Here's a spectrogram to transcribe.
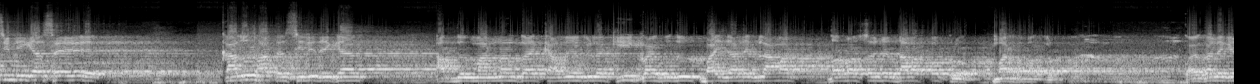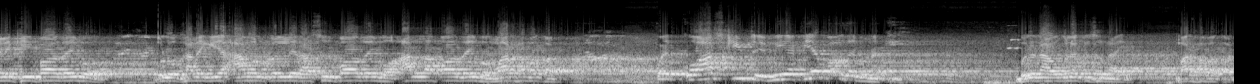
সিটি গেছে। কালুর হাতে সিটি দেখেন। আব্দুল মান্নান কয়, কালু, এগুলা কি? কয়, হুজুর, ভাইজান, এগুলো আমার দরবার শরীফের দাওয়াত পত্র মার হবা কর। কয়, ওখানে গেলে কি পাওয়া যাইব? বলে, ওখানে গিয়ে আমল করলে রাসুল পাওয়া যাইব, আল্লাহ পাওয়া যাইব মার হাবা কর। কয়, কোয়াশ কি তুই? মিয়া টিয়া পাওয়া যাইব নাকি? বলে, না, ওগুলো কিছু নাই। মার হাবা কর।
